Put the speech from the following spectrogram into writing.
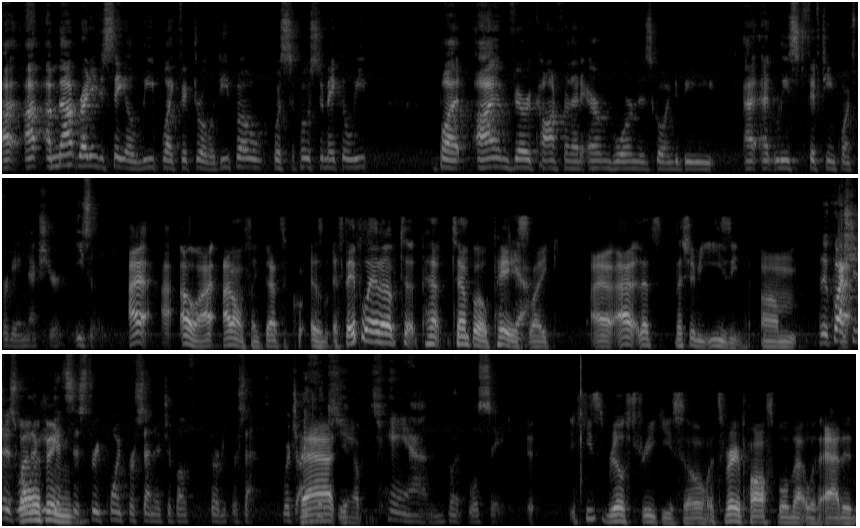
I, I, I'm not ready to say a leap like Victor Oladipo was supposed to make a leap, but I am very confident that Aaron Gordon is going to be at, at least 15 points per game next year, easily. I, I oh I, I don't think that's if they play it up to pe- tempo pace Yeah. like I, I that's that should be easy. Um The question is whether he thing- gets his three point percentage above 30%, which I think he yeah. can, but we'll see. he's real streaky, so it's very possible that with added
